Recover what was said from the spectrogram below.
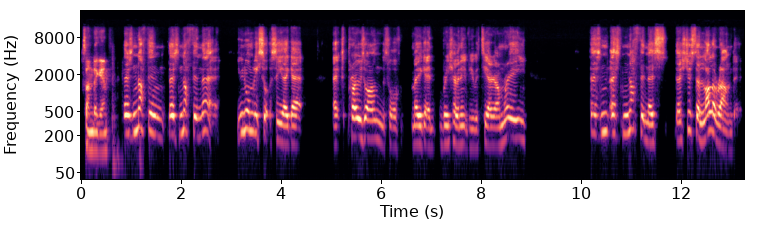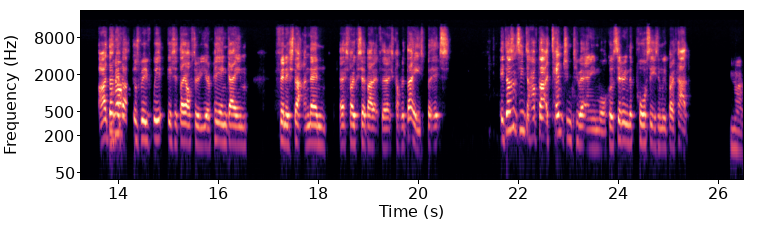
Sunday game. There's nothing. There's nothing there. You normally sort of see they get ex pros on, the sort of maybe get a re-show an interview with Thierry Henry. There's there's nothing. There's there's just a lull around it. I don't know that's because we we it's a day after a European game, finish that, and then let's focus about it for the next couple of days. But it's it doesn't seem to have that attention to it anymore, considering the poor season we both had. No.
